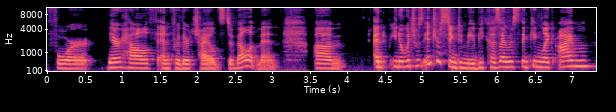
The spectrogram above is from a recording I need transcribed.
for their health and for their child's development. Um, and, you know, which was interesting to me because I was thinking, like, I'm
